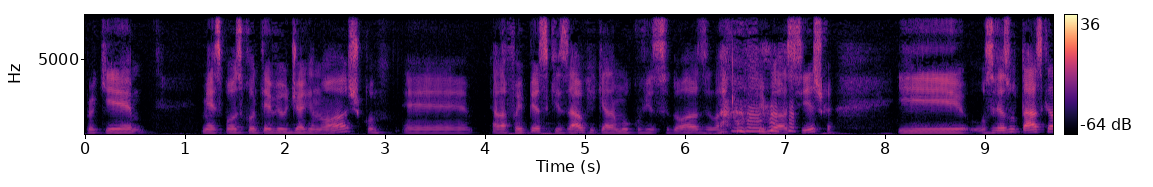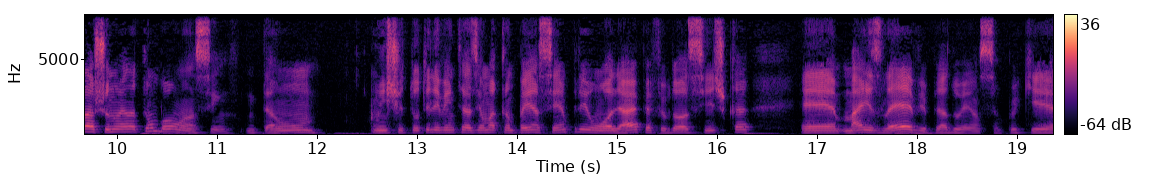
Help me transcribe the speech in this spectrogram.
Porque minha esposa, quando teve o diagnóstico, é, ela foi pesquisar o que, que era mucoviscidose lá, fibrose cística, e os resultados que ela achou não eram tão bons assim. Então, o Instituto ele vem trazer uma campanha sempre, um olhar para a fibrose cística é, mais leve para a doença, porque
